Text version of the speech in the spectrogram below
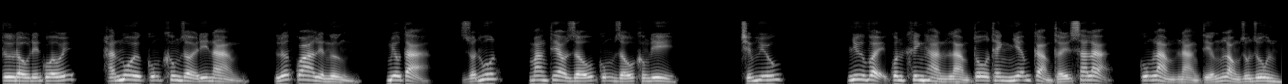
Từ đầu đến cuối, hắn môi cũng không rời đi nàng, lướt qua liền ngừng, miêu tả, dẫn hút, mang theo dấu cũng giấu không đi. Chiếm hữu. Như vậy quân khinh hàn làm tô thanh nhiễm cảm thấy xa lạ, cũng làm nàng tiếng lòng run run.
